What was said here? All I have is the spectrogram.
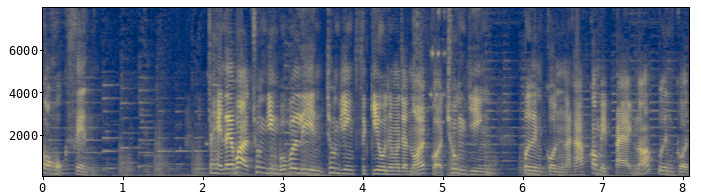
ก็หกเซนจะเห็นได้ว่าช่วงยิงบูเบอรีนช่วงยิงสกิลเนี่ยมันจะน้อยกว่าช่วงยิง ปืนกลนะครับ ก็ไม่แปลกเนาะปืนกล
